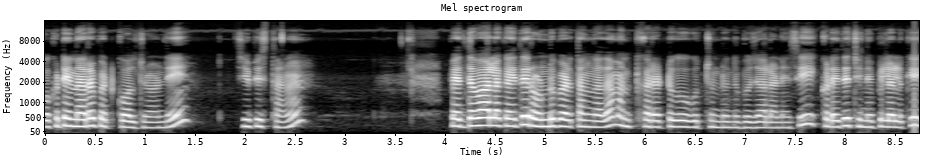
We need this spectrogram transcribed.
ఒకటిన్నర పెట్టుకోవాలి చూడండి. చూపిస్తాను. పెద్దవాళ్ళకైతే రెండు పెడతాం కదా మనకి కరెక్ట్గా కూర్చుంటుంది భుజాలు అనేసి ఇక్కడైతే చిన్నపిల్లలకి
